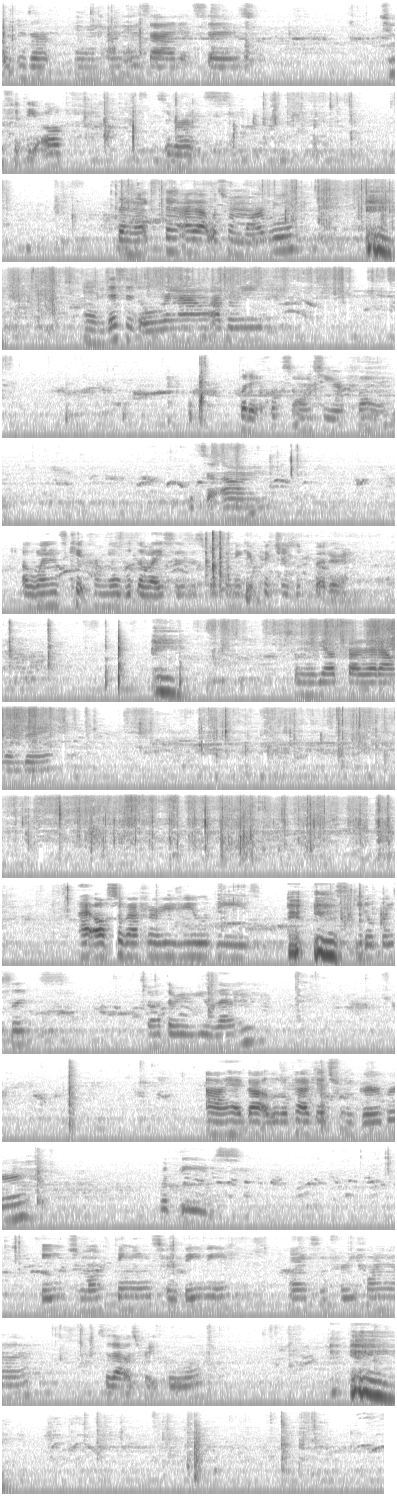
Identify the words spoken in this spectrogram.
opens up, and on the inside it says 250 off cigarettes. The next thing I got was from Marlboro. and this is over now, I believe. But it hooks onto your phone. It's um a lens kit for mobile devices. It's supposed to make your pictures look better. so maybe I'll try that out one day. I also got for review these mosquito bracelets. So I have to review them. I had got a little package from Gerber with these age month thingies for the baby and some free formula. So that was pretty cool.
